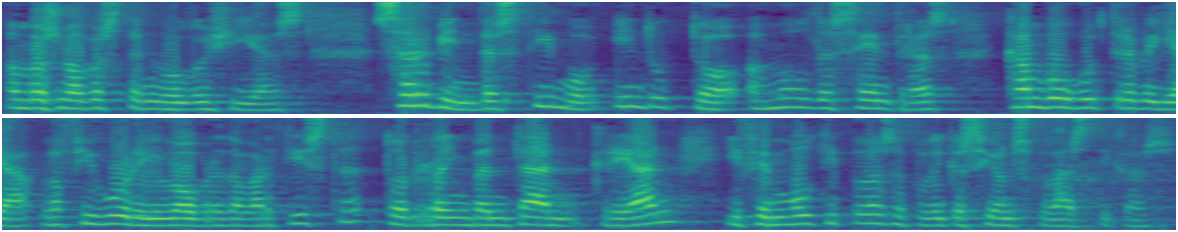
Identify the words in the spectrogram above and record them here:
amb les noves tecnologies, servint d'estímul inductor a molt de centres que han volgut treballar la figura i l'obra de l'artista, tot reinventant, creant i fent múltiples aplicacions plàstiques.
